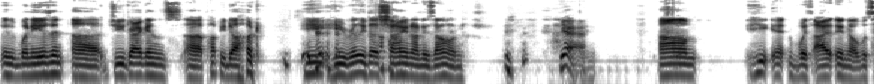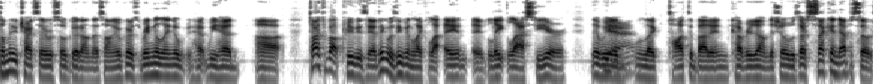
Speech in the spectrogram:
when he isn't, uh, G Dragon's, uh, puppy dog, he, he really does shine on his own. Yeah. Um, he, with, I, you know, with so many tracks that were so good on that song. Of course, Ring a Linga, we had, uh, talked about previously. I think it was even like la- eh, eh, late last year that we Yeah. had, like, talked about it and covered it on the show. It was our second episode.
